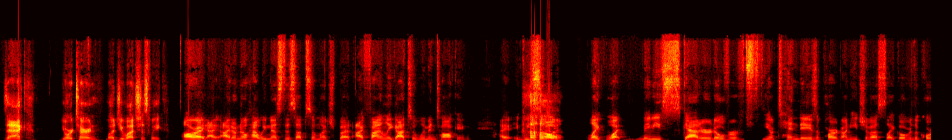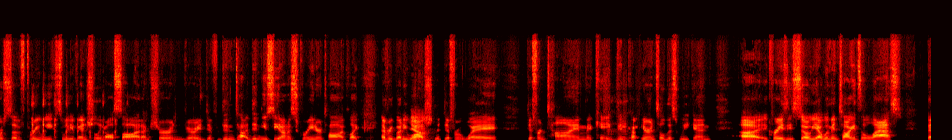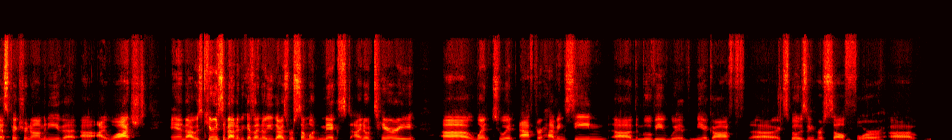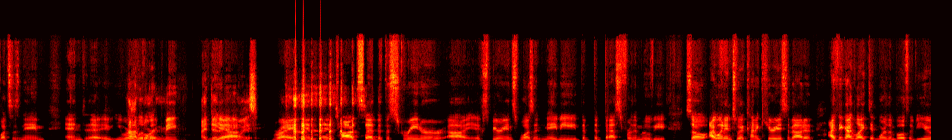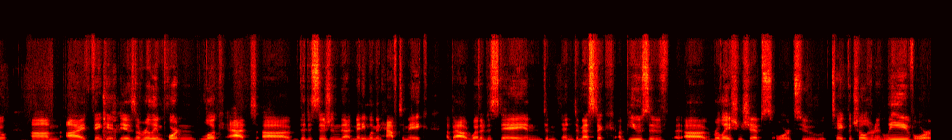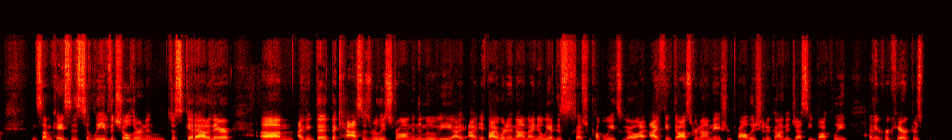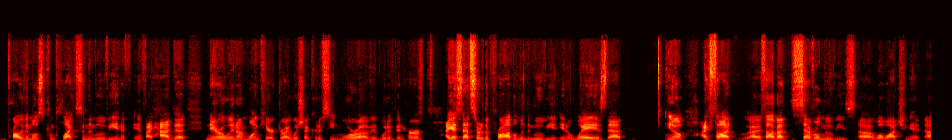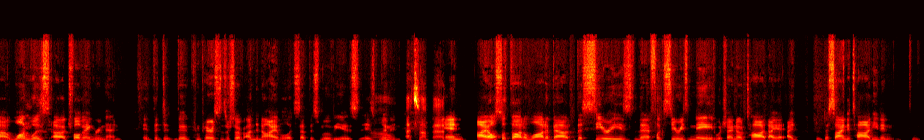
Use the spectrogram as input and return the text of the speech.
Zach, your turn. What did you watch this week? All right, I, I don't know how we messed this up so much, but I finally got to women talking. I we saw Oh. it like what maybe scattered over you know 10 days apart on each of us? Like over the course of three weeks we eventually all saw it i'm sure in very different didn't Todd, didn't you see it on a screener todd? Like everybody Yeah. watched a different way different time. It, came, it Mm-hmm. didn't come here until this weekend. Uh crazy. So yeah women talking it's the last best picture nominee that uh, i watched and i was curious about it because i know you guys were somewhat mixed. I know terry uh, went to it after having seen uh, the movie with Mia Goth uh, exposing herself for uh, what's his name, and uh, you were Todd a little warned bit me. I did Yeah. it anyways. right. And, and Todd said that the screener uh, experience wasn't maybe the, the best for the movie. So I went into it kind of curious about it. I think I liked it more than both of you. Um, I think it is a really important look at uh, the decision that many women have to make about whether to stay in, in domestic abusive uh, relationships or to take the children and leave, or in some cases to leave the children and just get out of there. Um, I think that the cast is really strong in the movie. I, I if I were to nom, I know we had this discussion a couple weeks ago. I, I think the Oscar nomination probably should have gone to Jessie Buckley. I think her character is probably the most complex in the movie, and if if I had to narrow in on one character, I wish I could have seen more of. It would have been her. I guess that's sort of the problem with the movie in a way is that you know I thought I thought about several movies uh, while watching it. Uh, one was uh, Twelve Angry Men. It, the the comparisons are sort of undeniable, except this movie is is Oh, women. That's not bad. And I also thought a lot about the series, the Netflix series Maid, which I know Todd, I, I assigned to Todd. He didn't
